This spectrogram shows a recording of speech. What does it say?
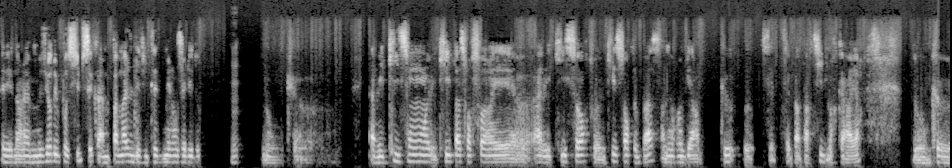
Et dans la mesure du possible, c'est quand même pas mal d'éviter de mélanger les deux. Mm. Donc avec qui ils sont, avec qui ils passent leur soirée, euh, avec qui ils sortent, avec qui ils sortent pas, ça ne regarde que eux. C'est, fait pas partie de leur carrière. Donc euh,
